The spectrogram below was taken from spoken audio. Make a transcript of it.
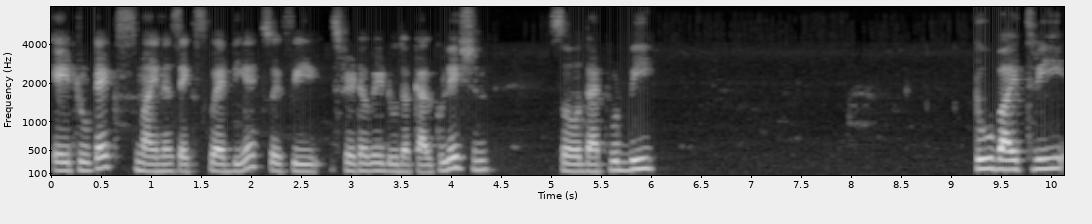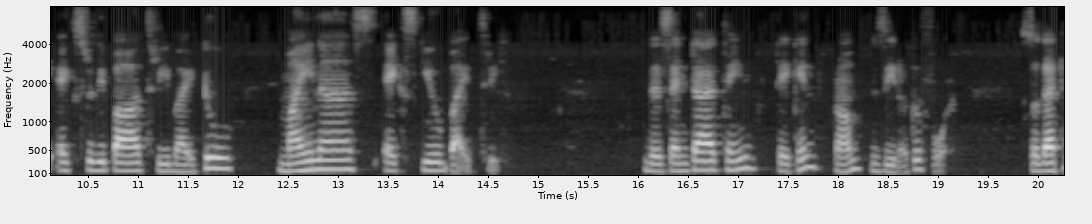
8 root x minus x square dx. So if we straight away do the calculation, so that would be 2 by 3 x to the power 3 by 2 minus x cube by 3 this entire thing taken from 0 to 4 so that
